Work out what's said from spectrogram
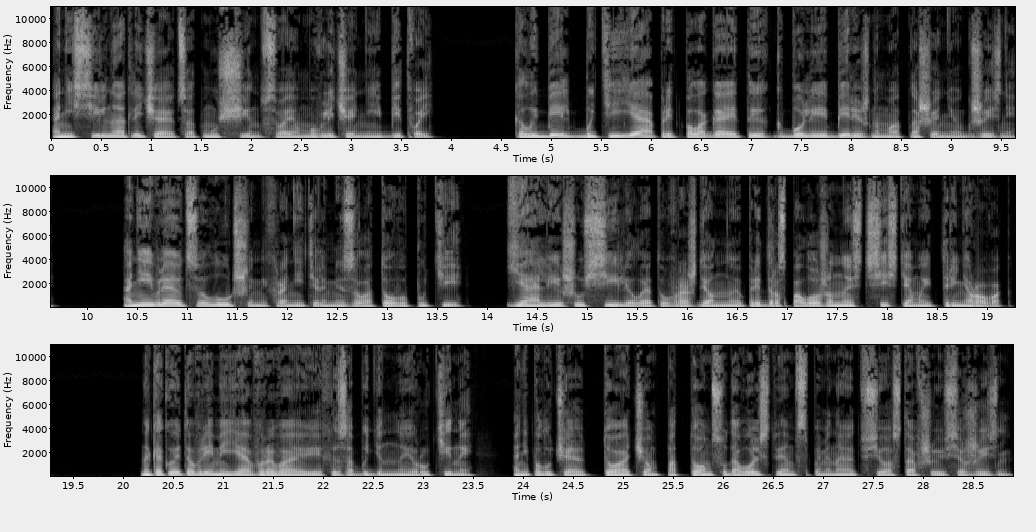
они сильно отличаются от мужчин в своем увлечении битвой. Колыбель бытия предполагает их к более бережному отношению к жизни. Они являются лучшими хранителями золотого пути. Я лишь усилил эту врожденную предрасположенность системой тренировок. На какое-то время я вырываю их из обыденной рутины. Они получают то, о чем потом с удовольствием вспоминают всю оставшуюся жизнь.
